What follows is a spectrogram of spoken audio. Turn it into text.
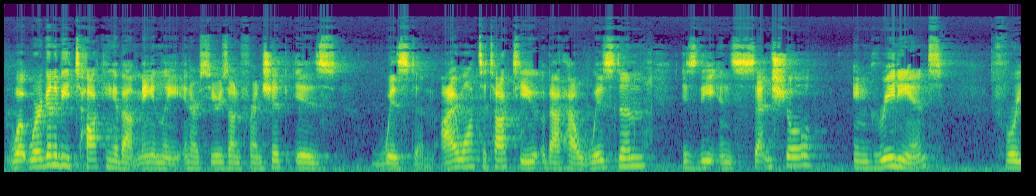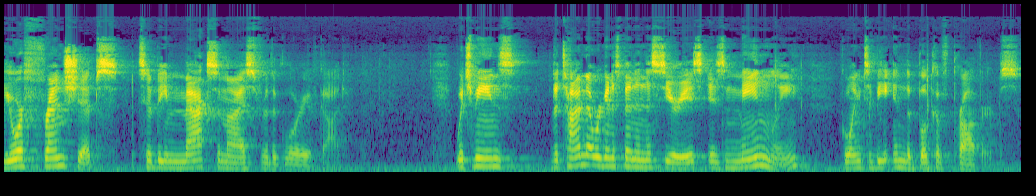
What we're going to be talking about mainly in our series on friendship is wisdom. I want to talk to you about how wisdom is the essential ingredient for your friendships to be maximized for the glory of God. Which means the time that we're going to spend in this series is mainly going to be in the book of Proverbs.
